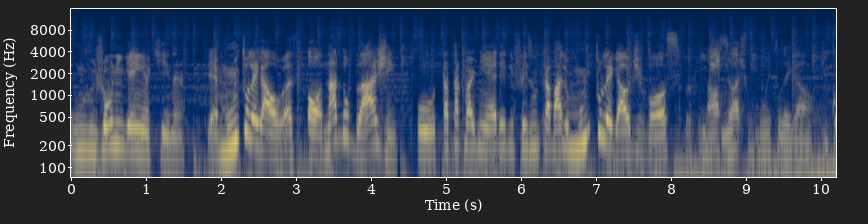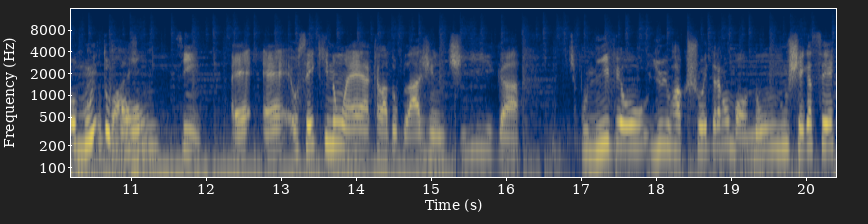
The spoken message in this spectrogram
um João Ninguém aqui, né? É muito legal. Ó, na dublagem, o Tata Guarnieri ele fez um trabalho muito legal de voz pro Quintin. Nossa, eu acho muito legal. Ficou muito bom. Sim. É, é, eu sei que não é aquela dublagem antiga, tipo nível Yu Yu Hakusho e Dragon Ball. Não, não chega a ser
